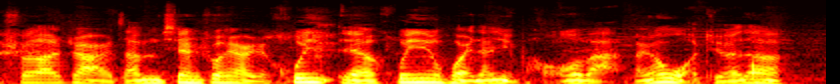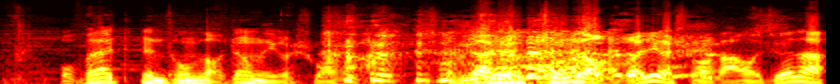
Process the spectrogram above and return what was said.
说到这儿，咱们先说一下这婚呃婚姻或者男女朋友吧。反正我觉得，我不太认同老郑的一个说法，我不太认同老何这个说法。我觉得，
